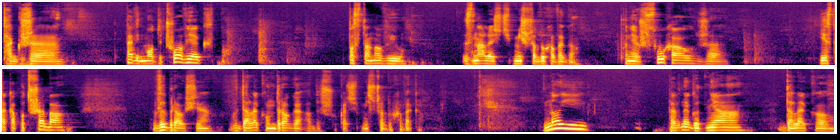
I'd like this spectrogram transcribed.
Także pewien młody człowiek postanowił znaleźć mistrza duchowego, ponieważ słuchał, że jest taka potrzeba, wybrał się w daleką drogę, aby szukać mistrza duchowego. No i pewnego dnia, daleko,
